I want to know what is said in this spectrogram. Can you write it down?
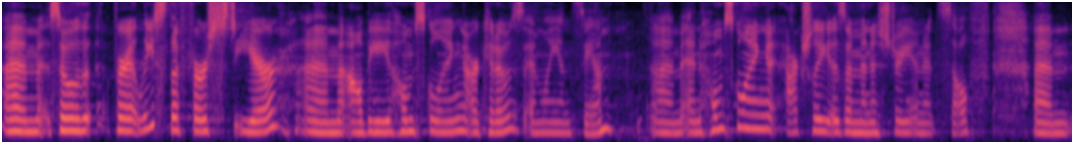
Um, so, th- for at least the first year, um, I'll be homeschooling our kiddos, Emily and Sam. Um, and homeschooling actually is a ministry in itself. Um,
